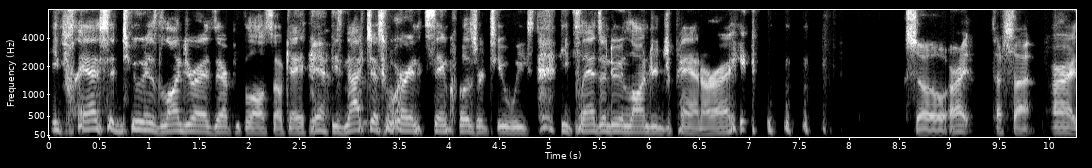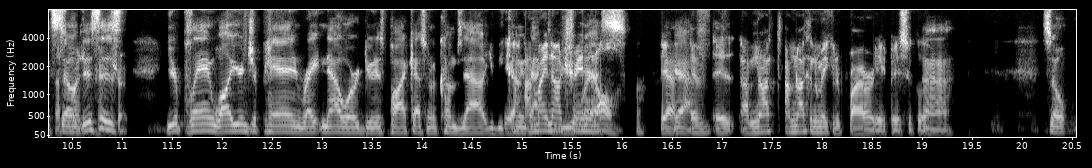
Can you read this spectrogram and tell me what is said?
he plans to do his laundry as there, people also. Okay. Yeah. He's not just wearing the same clothes for two weeks. He plans on doing laundry in Japan. All right. so all right, that's that. All right. That's so this is trip. your plan while you're in Japan right now. We're doing this podcast when it comes out. You'll be Yeah, I might not train at all. Yeah, Yeah. If, I'm not. I'm not going to make it a priority. Basically, Uh, so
